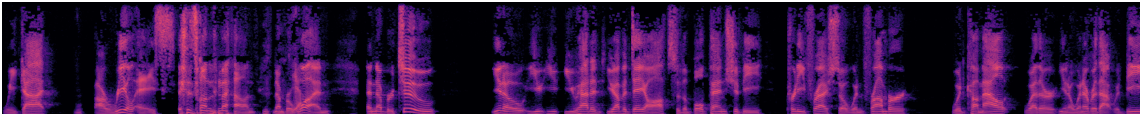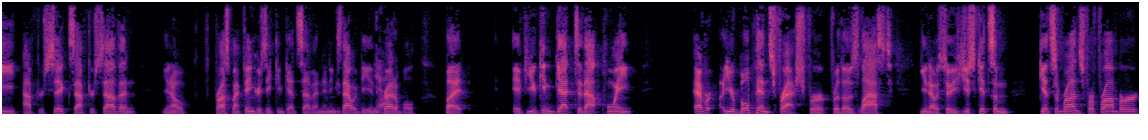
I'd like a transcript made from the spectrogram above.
we got our real ace is on the mound, number yeah. one. And number two, you know, you, you you had a you have a day off, so the bullpen should be pretty fresh. So when Framber would come out, whether, you know, whenever that would be after six, after seven, you know, cross my fingers he can get seven innings. That would be incredible. Yeah. But if you can get to that point, ever your bullpen's fresh for for those last, you know, so you just get some get some runs for Framber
